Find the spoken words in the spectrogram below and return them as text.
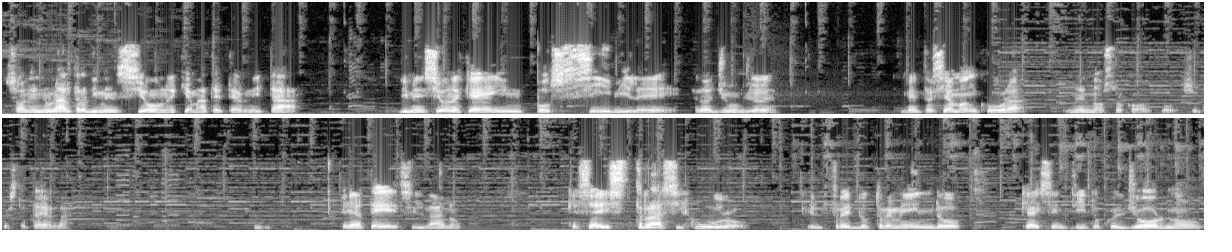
Sono in un'altra dimensione chiamata eternità, dimensione che è impossibile raggiungere mentre siamo ancora nel nostro corpo su questa terra. E a te, Silvano, che sei strasicuro che il freddo tremendo che hai sentito quel giorno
